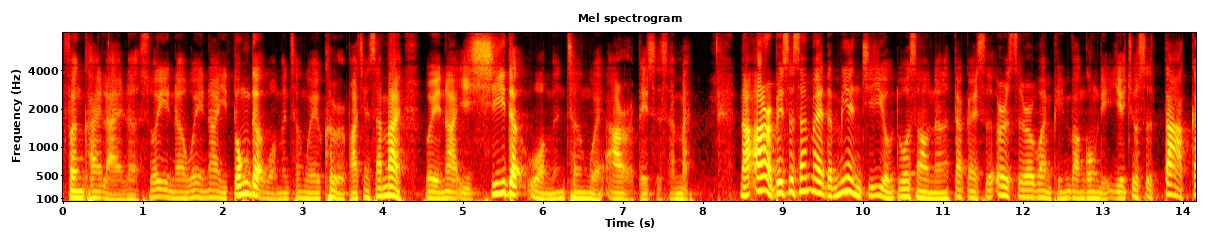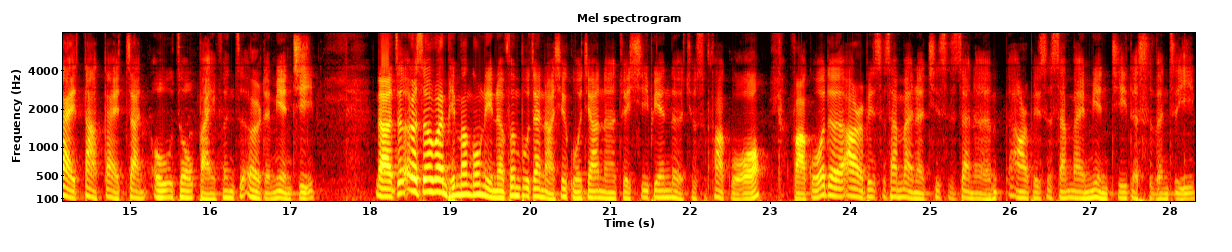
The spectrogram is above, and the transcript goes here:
分开来了。所以呢，维也纳以东的我们称为科尔巴千山脉，维也纳以西的我们称为阿尔卑斯山脉。那阿尔卑斯山脉的面积有多少呢？大概是二十二万平方公里，也就是大概大概占欧洲百分之二的面积。那这二十二万平方公里呢，分布在哪些国家呢？最西边的就是法国，法国的阿尔卑斯山脉呢，其实占了阿尔卑斯山脉面积的四分之一。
